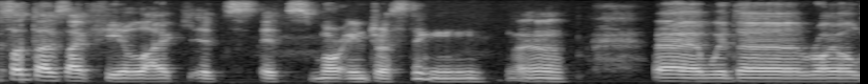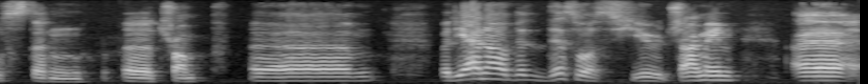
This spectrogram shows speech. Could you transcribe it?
sometimes I feel like it's it's more interesting uh, uh, with the royals than uh, Trump. Um, but yeah, no, th- this was huge. I mean, uh,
